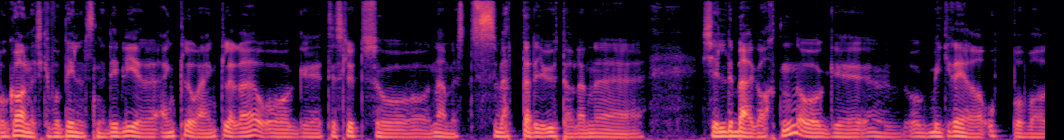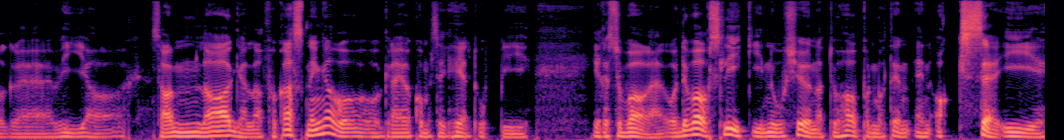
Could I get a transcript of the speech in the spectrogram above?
organiske forbindelsene de blir enklere og enklere, og til slutt så nærmest svetter de ut av denne kildebergarten og, og migrerer oppover via sandlag eller forkastninger, og, og greier å komme seg helt opp i, i reservoaret. Og det var slik i Nordsjøen at du har på en måte en, en akse i,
